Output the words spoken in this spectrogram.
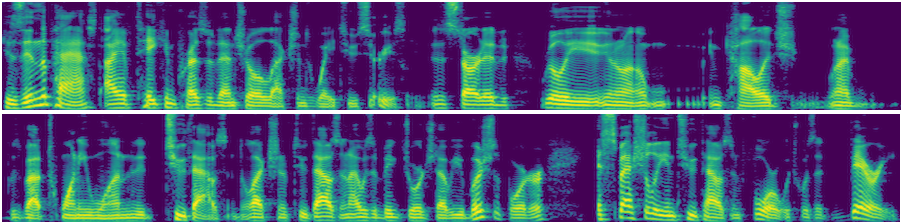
Because in the past, I have taken presidential elections way too seriously. It started really, you know, in college when I was about 21, uh, 2000, election of 2000. I was a big George W. Bush supporter, especially in 2004, which was a very,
